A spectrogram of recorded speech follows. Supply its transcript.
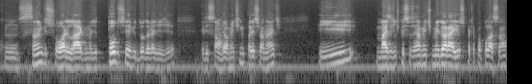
com sangue, suor e lágrima de todo servidor da HGG. Eles são realmente impressionantes. E, mas a gente precisa realmente melhorar isso para que a população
